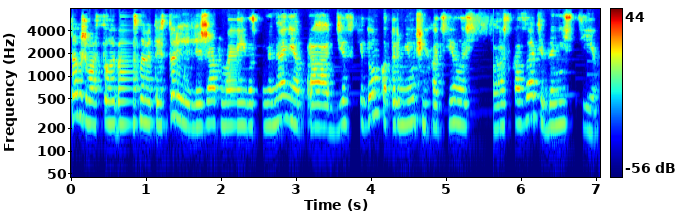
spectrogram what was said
Также в основе этой истории лежат мои воспоминания про детский дом, который мне очень хотелось рассказать и донести.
